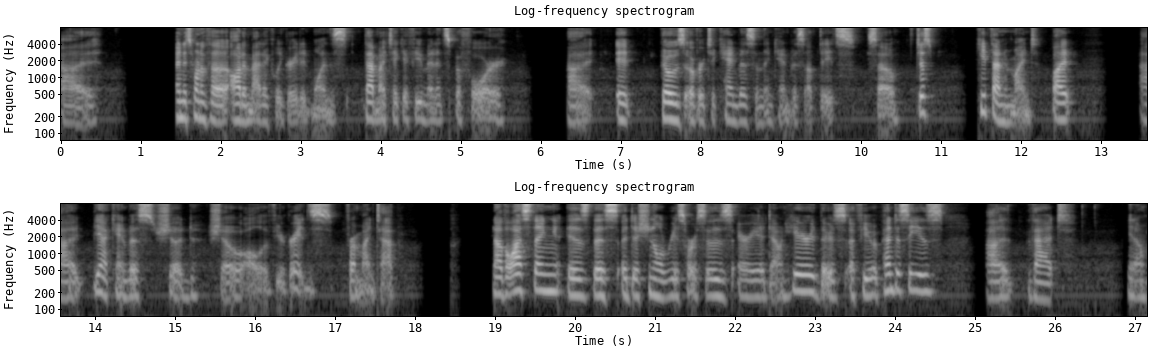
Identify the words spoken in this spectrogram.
uh, and it's one of the automatically graded ones, that might take a few minutes before uh, it goes over to Canvas and then Canvas updates. So just keep that in mind. But uh, yeah, Canvas should show all of your grades from MindTap. Now, the last thing is this additional resources area down here. There's a few appendices uh, that, you know,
